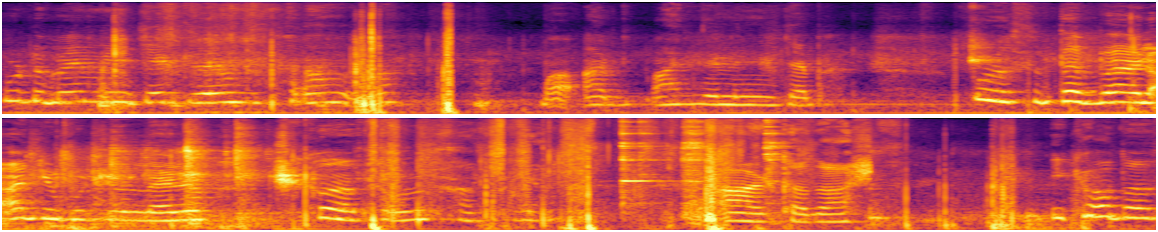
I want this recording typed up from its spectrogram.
Burada benim yiyeceklerim var. Annemin yiyecek. Burası da böyle acı bucurlarım. Çikolatamı satıyor. Arkadaş. İki oda,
